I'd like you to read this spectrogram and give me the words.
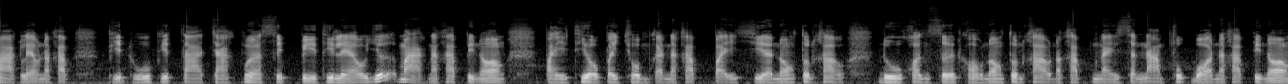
มากแล้วนะครับ ผิดหูผิดตาจากเมื่อ 10 ปีที่แล้วเยอะมากนะครับพี่น้องไปเที่ยวไปชมกันนะครับ ไปเชียร์น้องต้นข้าวดูคอนเสิร์ตของน้องต้นข้าวนะครับ ในสนามฟุตบอลนะครับพี่น้อง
